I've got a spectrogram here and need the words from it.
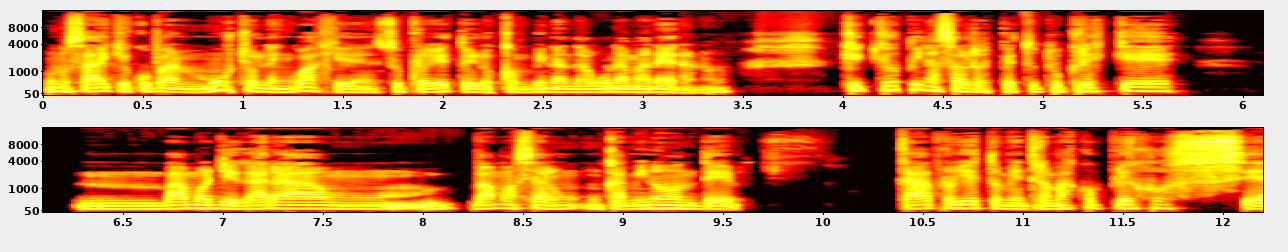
uno sabe que ocupan muchos lenguajes en su proyecto y los combinan de alguna manera, ¿no? ¿Qué, opinas al respecto? ¿Tú crees que mm, vamos a llegar a un, vamos hacia un, camino donde cada proyecto, mientras más complejo se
